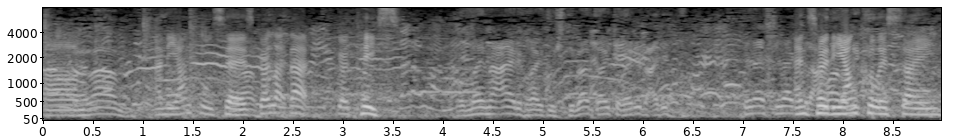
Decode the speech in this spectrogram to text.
Um, and the uncle says, go like that, go peace. And so the uncle is saying,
